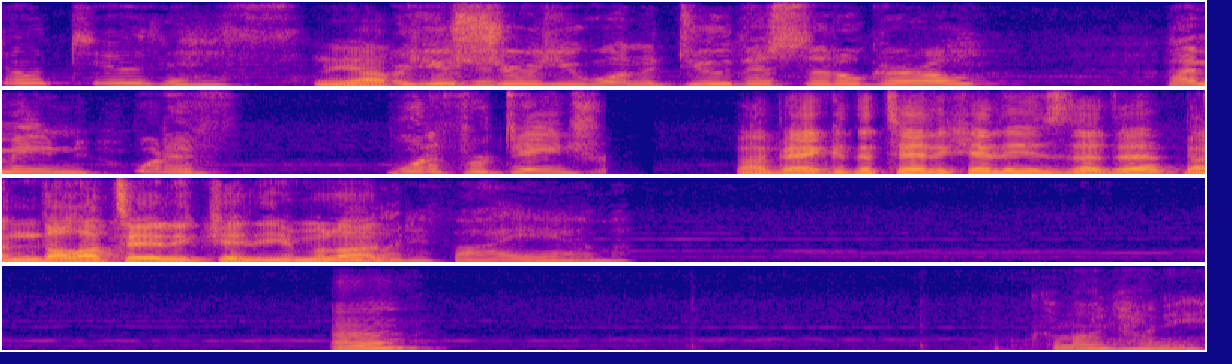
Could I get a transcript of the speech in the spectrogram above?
don't do this. Bunu Are you sure you want to do this, little girl? I mean, what if, what if we're dangerous? Ya belki de tehlikeliyiz dedi. Ben daha tehlikeliyim What ulan. if I am? Ha? Come on, honey,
